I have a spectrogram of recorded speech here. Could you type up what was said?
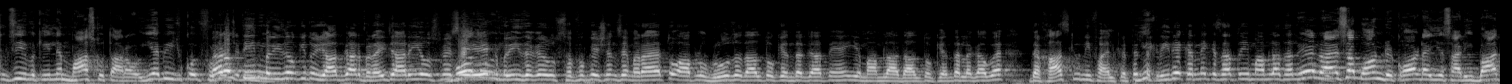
کسی وکیل نے ماسک اتارا ہو۔ یہ بھی کوئی فوٹو تین مریضوں کی تو یادگار بنائی جا رہی ہے۔ اس میں سے ایک مریض اگر اس سفوکیشن سے مرا ہے تو آپ لوگ روز عدالتوں کے اندر جاتے ہیں۔ یہ معاملہ عدالتوں کے اندر لگا ہوا ہے۔ درخواست کیوں نہیں فائل کرتے؟ تقریریں کرنے کے ساتھ تو یہ معاملہ تھا۔ رائے صاحب آن ریکارڈ ریکارڈ ہے یہ ساری بات.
